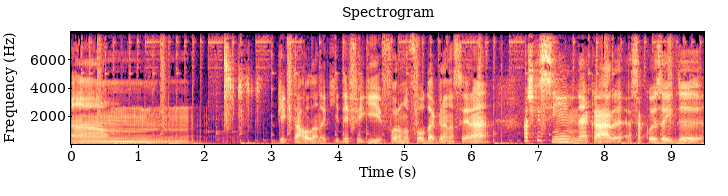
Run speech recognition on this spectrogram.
O que que tá rolando aqui? Defigui, foram no flow da grana, será? Acho que sim, né, cara? Essa coisa aí de,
